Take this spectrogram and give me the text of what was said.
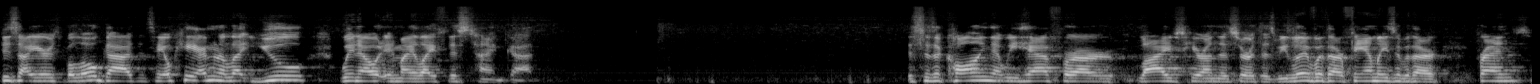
desires below God's and say, okay, I'm going to let you win out in my life this time, God. This is a calling that we have for our lives here on this earth as we live with our families and with our friends.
